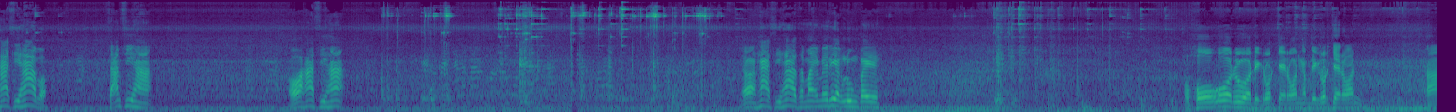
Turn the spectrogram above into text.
ห้าสี่ห้าป่ะสามสี่ห้า อ๋อห้าสี่ห้าห้าสี่ห้าทำไมไม่เรียกลุงไป โอ้โหดูเด็กรถใจร้อนครับ เด็กรถใจร้อน อ่า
